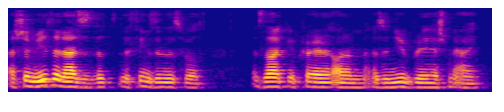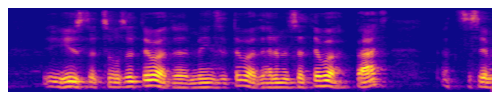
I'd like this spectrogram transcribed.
Hashem utilizes the, the things in this world. It's like you created Adam as a new Bria Shmei. You used the tools that there were, the means that there were, the elements that there were. But it's the same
